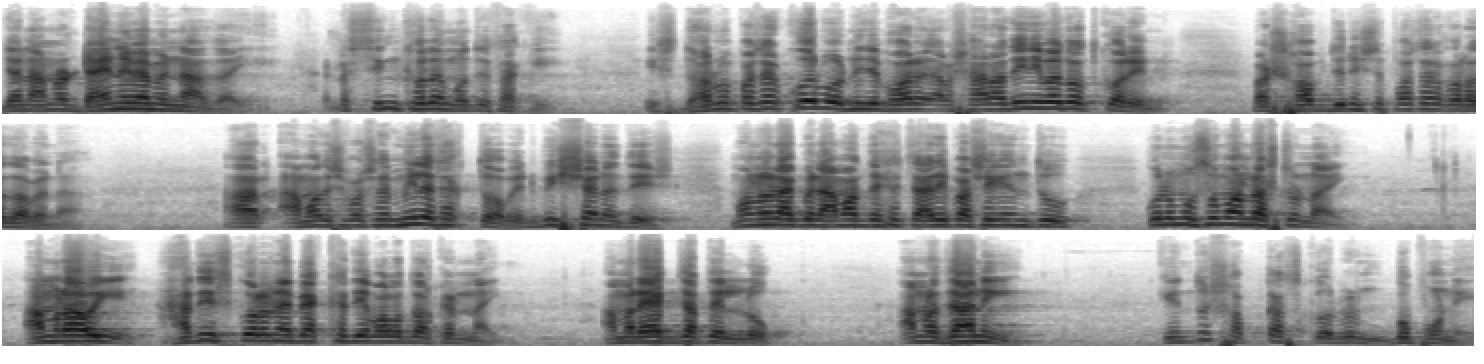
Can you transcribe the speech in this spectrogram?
যেন আমরা ডাইনামামে না যাই। একটা শৃঙ্খলের মধ্যে থাকি। ধর্ম প্রচার করব নিজে ভরে সারাদিন ইবাদত করেন। বা সব জিনিস তো প্রচার করা যাবে না। আর আমাদের সবার সাথে মিলে থাকতে হবে। এটা বিশ্বায়নের দেশ। মনে রাখবেন, আমার দেশের চারিপাশে কিন্তু কোনো মুসলমান রাষ্ট্র নাই। আমরা ওই হাদিস কোরআনে ব্যাখ্যা দিয়ে বলার দরকার নাই। আমরা এক জাতের লোক। আমরা জানি কিন্তু সব কাজ করবেন গোপনে।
